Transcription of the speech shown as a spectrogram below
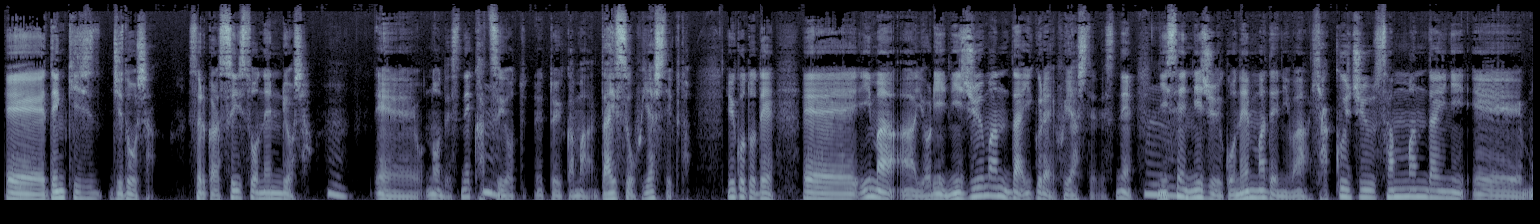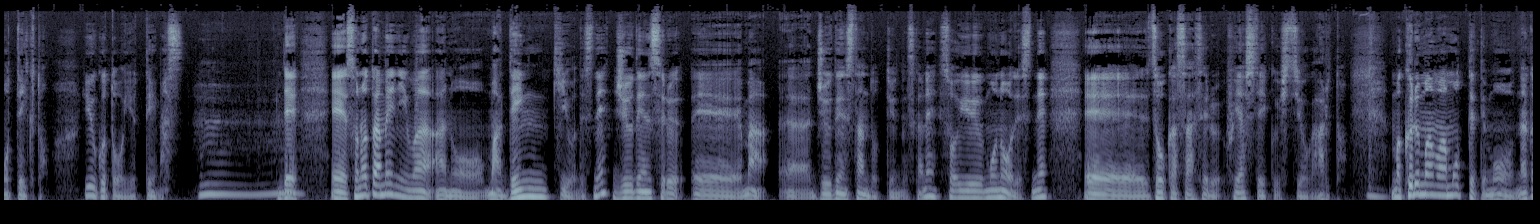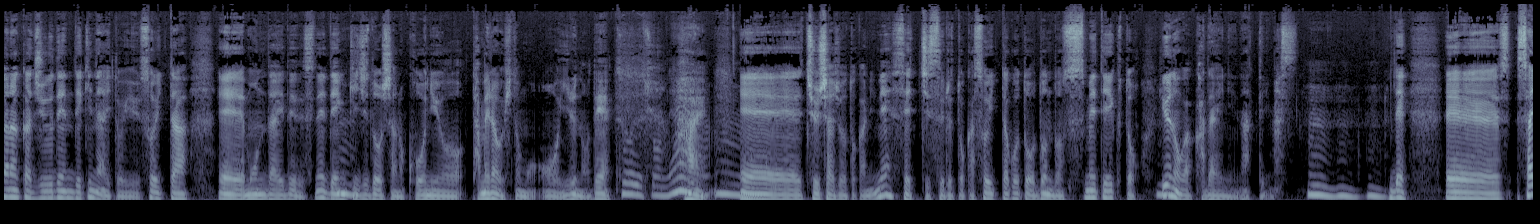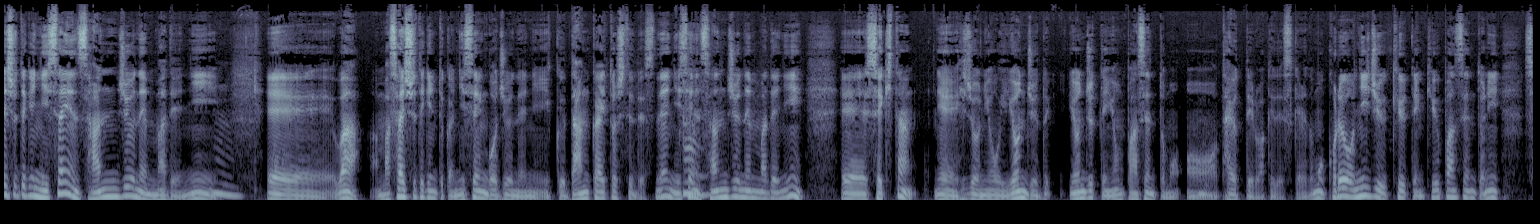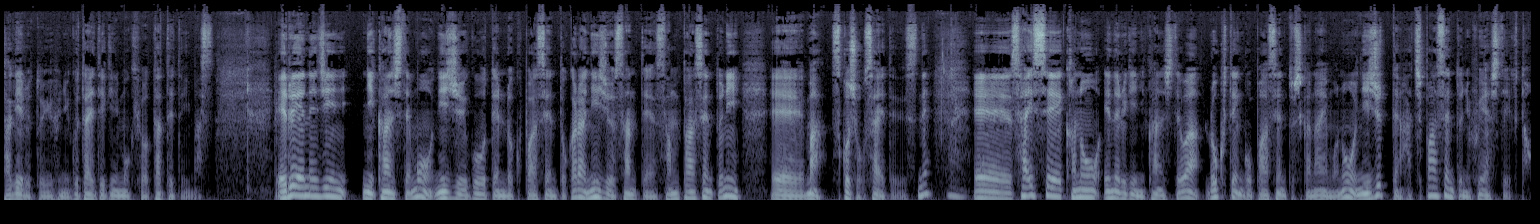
えー、電気自動車、それから水素燃料車、うん、えー、のですね、活用というか、まあ、台数を増やしていくと。いうことで、えー、今より20万台ぐらい増やしてですね、うん、2025年までには113万台に、えー、持っていくと。いうことを言っています。で、えー、そのためには、あの、まあ、電気をですね、充電する、えー、まあ、充電スタンドっていうんですかね、そういうものをですね、えー、増加させる、増やしていく必要があると。まあ、車は持ってても、なかなか充電できないという、そういった、えー、問題でですね、電気自動車の購入をためらう人もいるので、そうでしょうね。はい。うん、えー、駐車場とかにね、設置するとか、そういったことをどんどん進めていくというのが課題になっています。うんうんうん、で、えー、最終的に2030年までに、うん、えー、は、まあ、最終的にというか2050年に行く段階としてですね、2030年までに、はい、えー、石炭、えー、非常に多い40 40.4%も頼っているわけですけれども、これを29.9%に下げるというふうに具体的に目標を立てています。LNG に関しても25.6%から23.3%に、えー、まあ、少し抑えてですね、はい、えー、再生可能エネルギーに関しては6.5%しかないものを20.8%に増やしていくと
